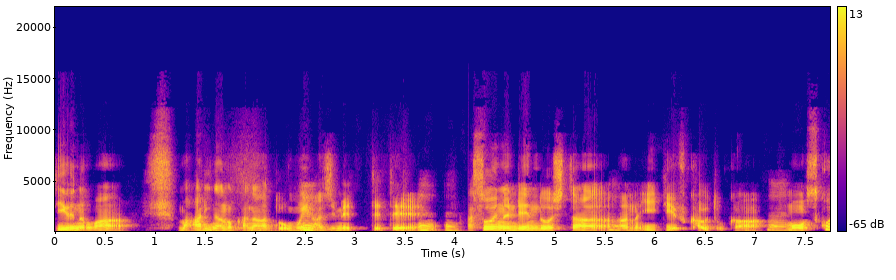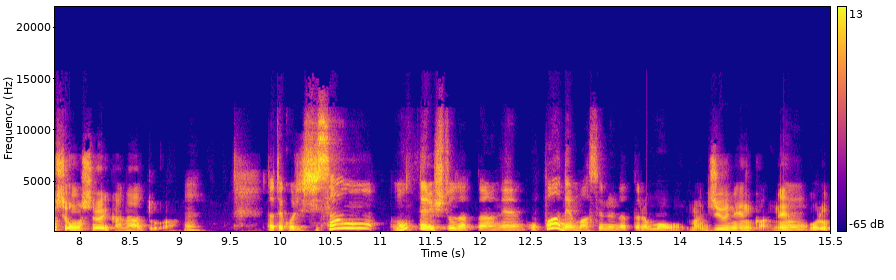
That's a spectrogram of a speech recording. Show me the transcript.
っうん。ていうのは、まあ、ありなのかなと思い始めてて、うん。うん。そういうのに連動した、うんあの ETF 買うとか、うんもう少し面白いかなとは。だってこれ資産持ってる人だったらね、5%で回せるんだったらもまあ、10年間ね、うん5、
